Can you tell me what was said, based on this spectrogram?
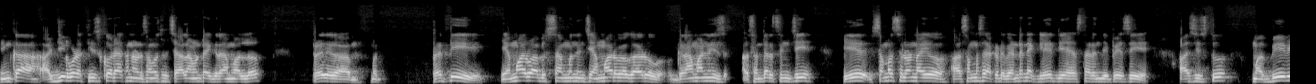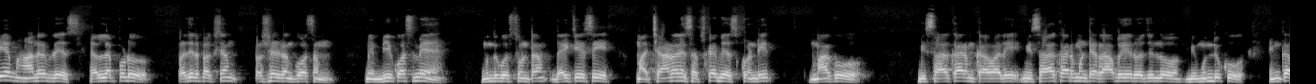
ఇంకా అర్జీలు కూడా తీసుకోరాకుండా సమస్యలు చాలా ఉంటాయి గ్రామాల్లో. ప్ర- ప్రతి ఎంఆర్ఓ ఆఫీస్ సంబంధించి ఎంఆర్ఓ గారు గ్రామాన్ని సందర్శించి ఏ సమస్యలు ఉన్నాయో ఆ సమస్య అక్కడ వెంటనే క్లియర్ చేస్తారని చెప్పేసి ఆశిస్తూ మా బీవీఎం ఆంధ్రప్రదేశ్ ఎల్లప్పుడూ ప్రజల పక్షం ప్రశ్నించడం కోసం మేము మీకోసమే ముందుకు వస్తుంటాం. దయచేసి మా ఛానల్ని సబ్స్క్రైబ్ చేసుకోండి. మాకు మీ సహకారం కావాలి. మీ సహకారం ఉంటే రాబోయే రోజుల్లో మీ ముందుకు ఇంకా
